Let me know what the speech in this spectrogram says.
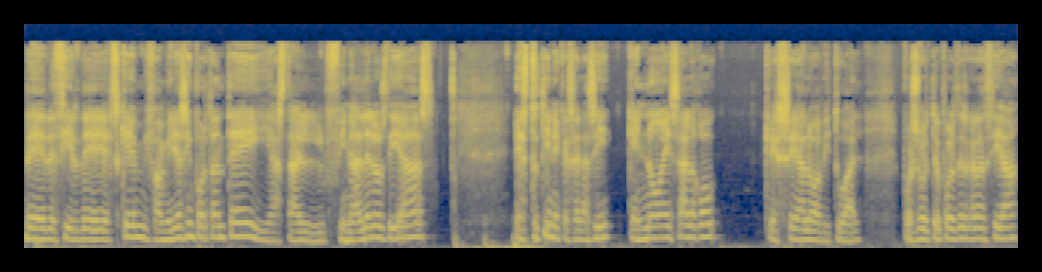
de decir de es que mi familia es importante y hasta el final de los días esto tiene que ser así, que no es algo que sea lo habitual. Por suerte, por desgracia,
